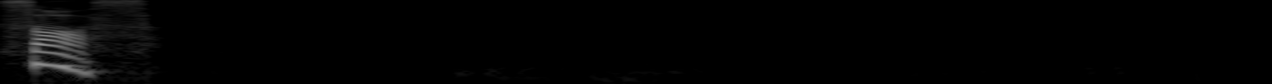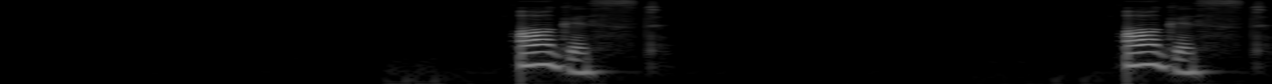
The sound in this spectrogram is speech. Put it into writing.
Sauce. August. August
